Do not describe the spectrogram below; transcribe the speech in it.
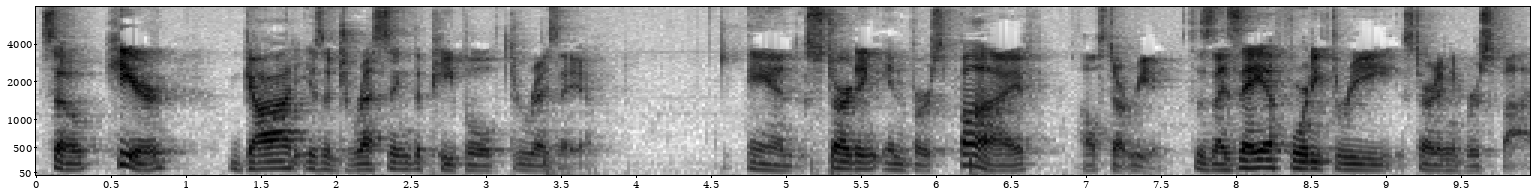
So here, God is addressing the people through Isaiah. And starting in verse 5, I'll start reading. This is Isaiah 43, starting in verse 5.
